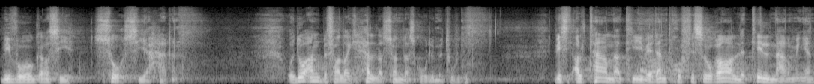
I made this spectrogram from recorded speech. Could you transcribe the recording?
Vi våger å si 'så sier Herren'. Og Da anbefaler jeg heller søndagsskolemetoden. Hvis alternativet er den professorale tilnærmingen,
